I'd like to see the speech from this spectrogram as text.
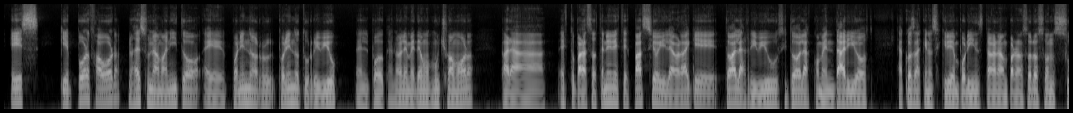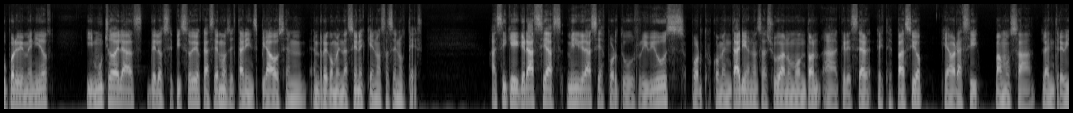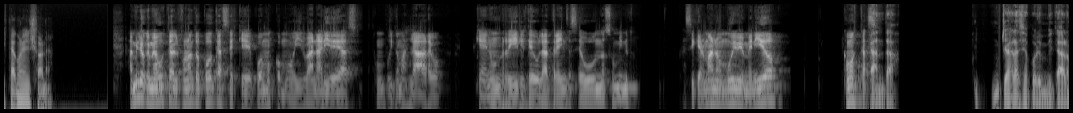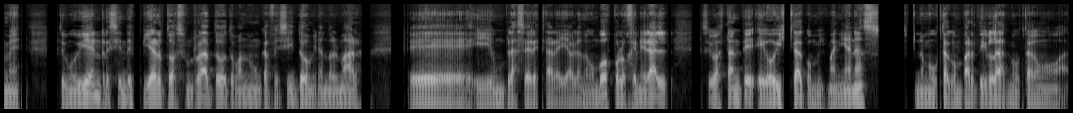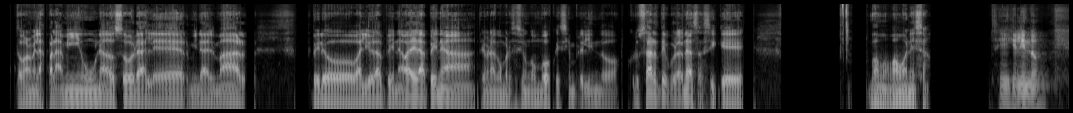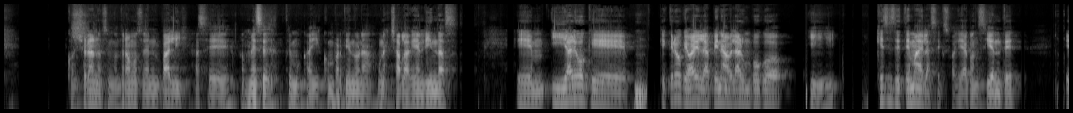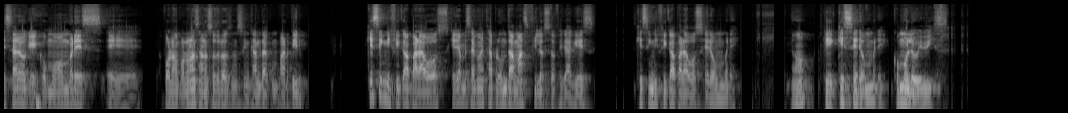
es que por favor nos des una manito eh, poniendo, poniendo tu review en el podcast, ¿no? Le metemos mucho amor para esto, para sostener este espacio y la verdad que todas las reviews y todos los comentarios las cosas que nos escriben por Instagram para nosotros son súper bienvenidos y muchos de, las, de los episodios que hacemos están inspirados en, recomendaciones que nos hacen ustedes. Así que gracias, mil gracias por tus reviews, por tus comentarios, nos ayudan un montón a crecer este espacio. Y ahora sí, vamos a la entrevista con el Jonah. A mí lo que me gusta del formato podcast es que podemos como irvanar ideas un poquito más largo que en un reel que dura 30 segundos, un minuto. Así que hermano, muy bienvenido. ¿Cómo estás? Canta. Muchas gracias por invitarme. Estoy muy bien, recién despierto hace un rato, tomándome un cafecito, mirando el mar. Eh, y un placer estar ahí hablando con vos. Por lo general, soy bastante egoísta con mis mañanas. No me gusta compartirlas, me gusta como tomármelas para mí, una, dos horas, leer, mirar el mar. Pero valió la pena, vale la pena tener una conversación con vos, que es siempre lindo cruzarte por algunas, así que vamos, vamos en esa. Sí, qué lindo. Con Yora nos encontramos en Bali hace dos meses, estuvimos ahí compartiendo unas charlas bien lindas. Em, y algo mm. que, creo que vale la pena hablar un poco, y que es ese tema de la sexualidad consciente, es algo que como hombres, eh, bueno, por lo menos a nosotros nos encanta compartir. ¿Qué significa para vos? Quería empezar con esta pregunta más filosófica, que es, ¿qué significa para vos ser hombre? ¿No? ¿Qué, qué es ser hombre? ¿Cómo lo vivís?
